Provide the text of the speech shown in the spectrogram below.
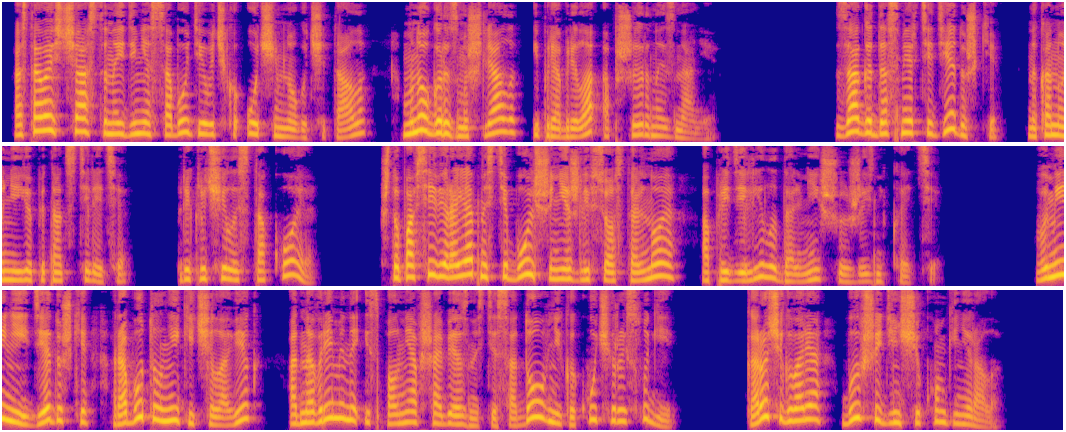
Оставаясь часто наедине с собой, девочка очень много читала, много размышляла и приобрела обширные знания. За год до смерти дедушки, накануне ее пятнадцатилетия, приключилось такое, что, по всей вероятности, больше, нежели все остальное, определила дальнейшую жизнь Кэти. В имении дедушки работал некий человек, одновременно исполнявший обязанности садовника, кучера и слуги. Короче говоря, бывший денщиком генерала.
